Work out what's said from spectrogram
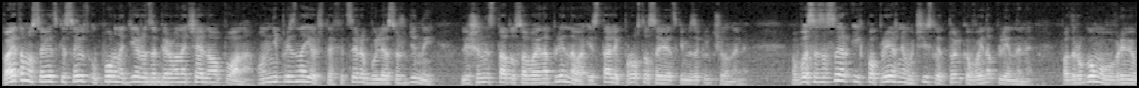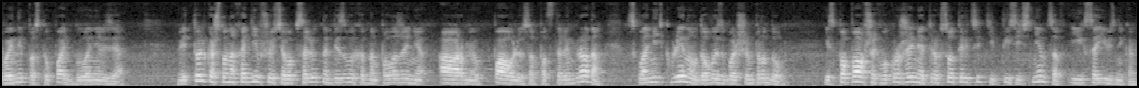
Поэтому Советский Союз упорно держится первоначального плана. Он не признает, что офицеры были осуждены, лишены статуса военнопленного и стали просто советскими заключенными. В СССР их по-прежнему числят только военнопленными, по-другому во время войны поступать было нельзя. Ведь только что находившуюся в абсолютно безвыходном положении армию Паулюса под Сталинградом склонить к плену удалось с большим трудом. Из попавших в окружение 330 тысяч немцев и их союзниками,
